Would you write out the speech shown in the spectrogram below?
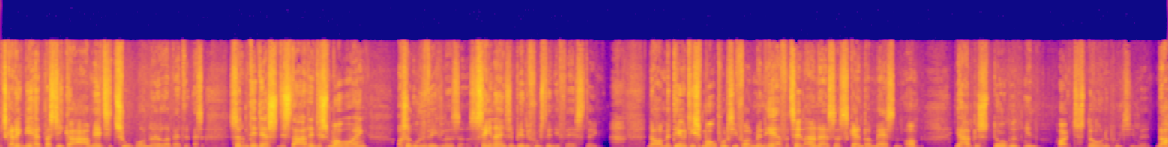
skal du ikke lige have et par cigarer med til turen, eller hvad det, altså, sådan ja. det der, det starter i det små, ikke? og så udvikler det sig, og så senere hen, så bliver det fuldstændig fast. Ikke? Nå, men det er jo de små politifolk, men her fortæller han altså Skander Massen om, jeg har bestukket en højtstående politimand. Nå,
